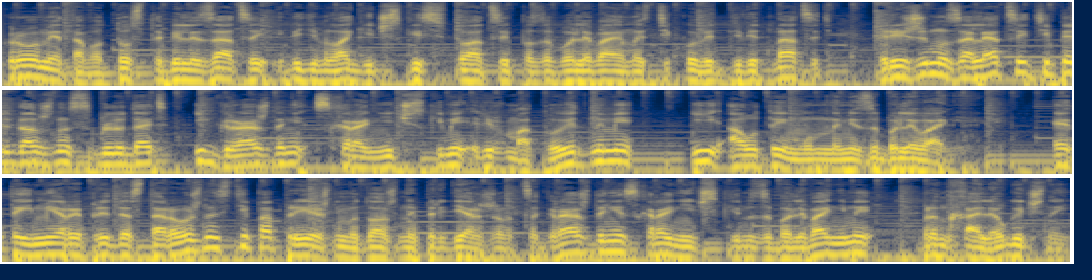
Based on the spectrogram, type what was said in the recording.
Кроме того, до стабилизации эпидемиологической ситуации по заболеваемости COVID-19 режим изоляции теперь должны соблюдать и граждане с хроническими ревматоидными и аутоиммунными заболеваниями. Этой меры предосторожности по-прежнему должны придерживаться граждане с хроническими заболеваниями бронхолегочной,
